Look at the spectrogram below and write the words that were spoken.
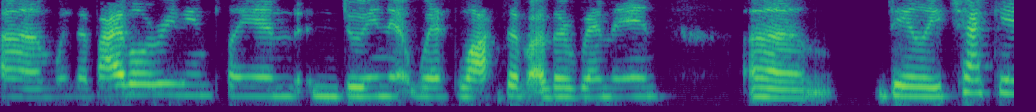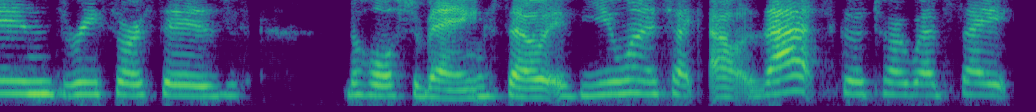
um, with a Bible reading plan and doing it with lots of other women, um, daily check ins, resources, the whole shebang. So if you want to check out that, go to our website,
